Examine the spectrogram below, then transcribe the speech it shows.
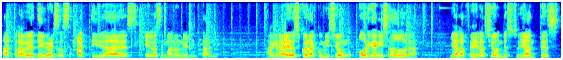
a través de diversas actividades en la Semana Universitaria. Agradezco a la comisión organizadora y a la Federación de Estudiantes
